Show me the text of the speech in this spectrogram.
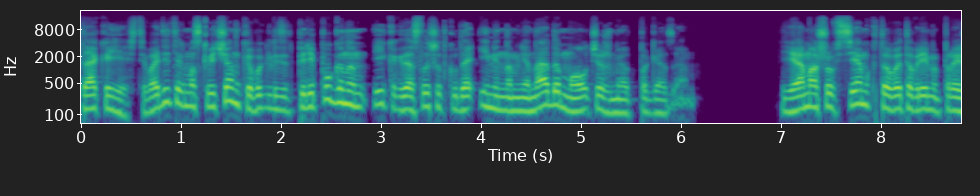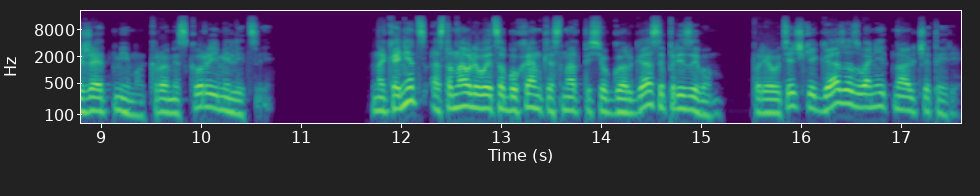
Так и есть. Водитель-москвичанка выглядит перепуганным и, когда слышит, куда именно мне надо, молча жмет по газам. Я машу всем, кто в это время проезжает мимо, кроме скорой и милиции. Наконец останавливается буханка с надписью «Горгаз» и призывом «При утечке газа звонить 04».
